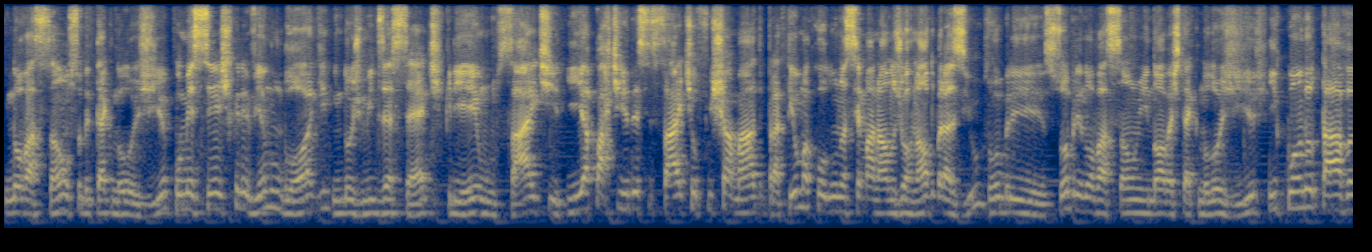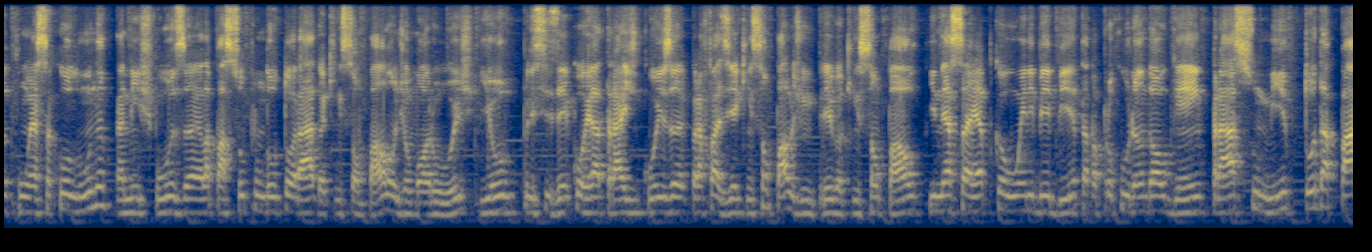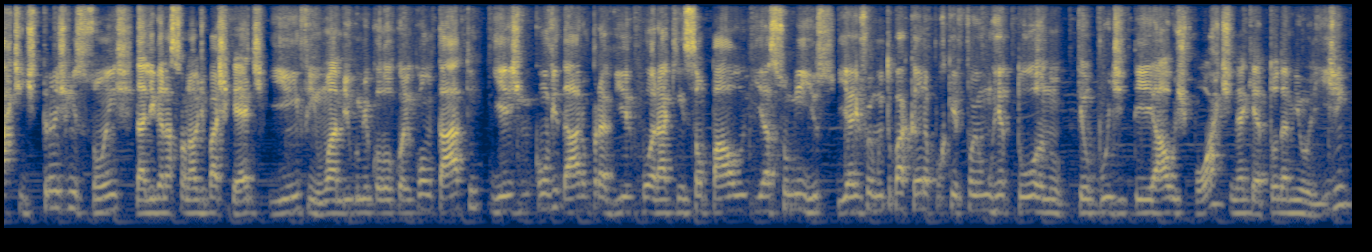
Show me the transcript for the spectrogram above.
inovação, sobre tecnologia. Comecei a escrever num blog em 2017, criei um site e a partir desse site eu fui chamado para ter uma coluna semanal no Jornal do Brasil sobre, sobre inovação e novas tecnologias. E quando eu estava tava com essa coluna. A minha esposa, ela passou para um doutorado aqui em São Paulo, onde eu moro hoje, e eu precisei correr atrás de coisa para fazer aqui em São Paulo, de um emprego aqui em São Paulo. E nessa época o NBB estava procurando alguém para assumir toda a parte de transmissões da Liga Nacional de Basquete. E enfim, um amigo me colocou em contato e eles me convidaram para vir morar aqui em São Paulo e assumir isso. E aí foi muito bacana porque foi um retorno que eu pude ter ao esporte, né, que é toda a minha origem,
